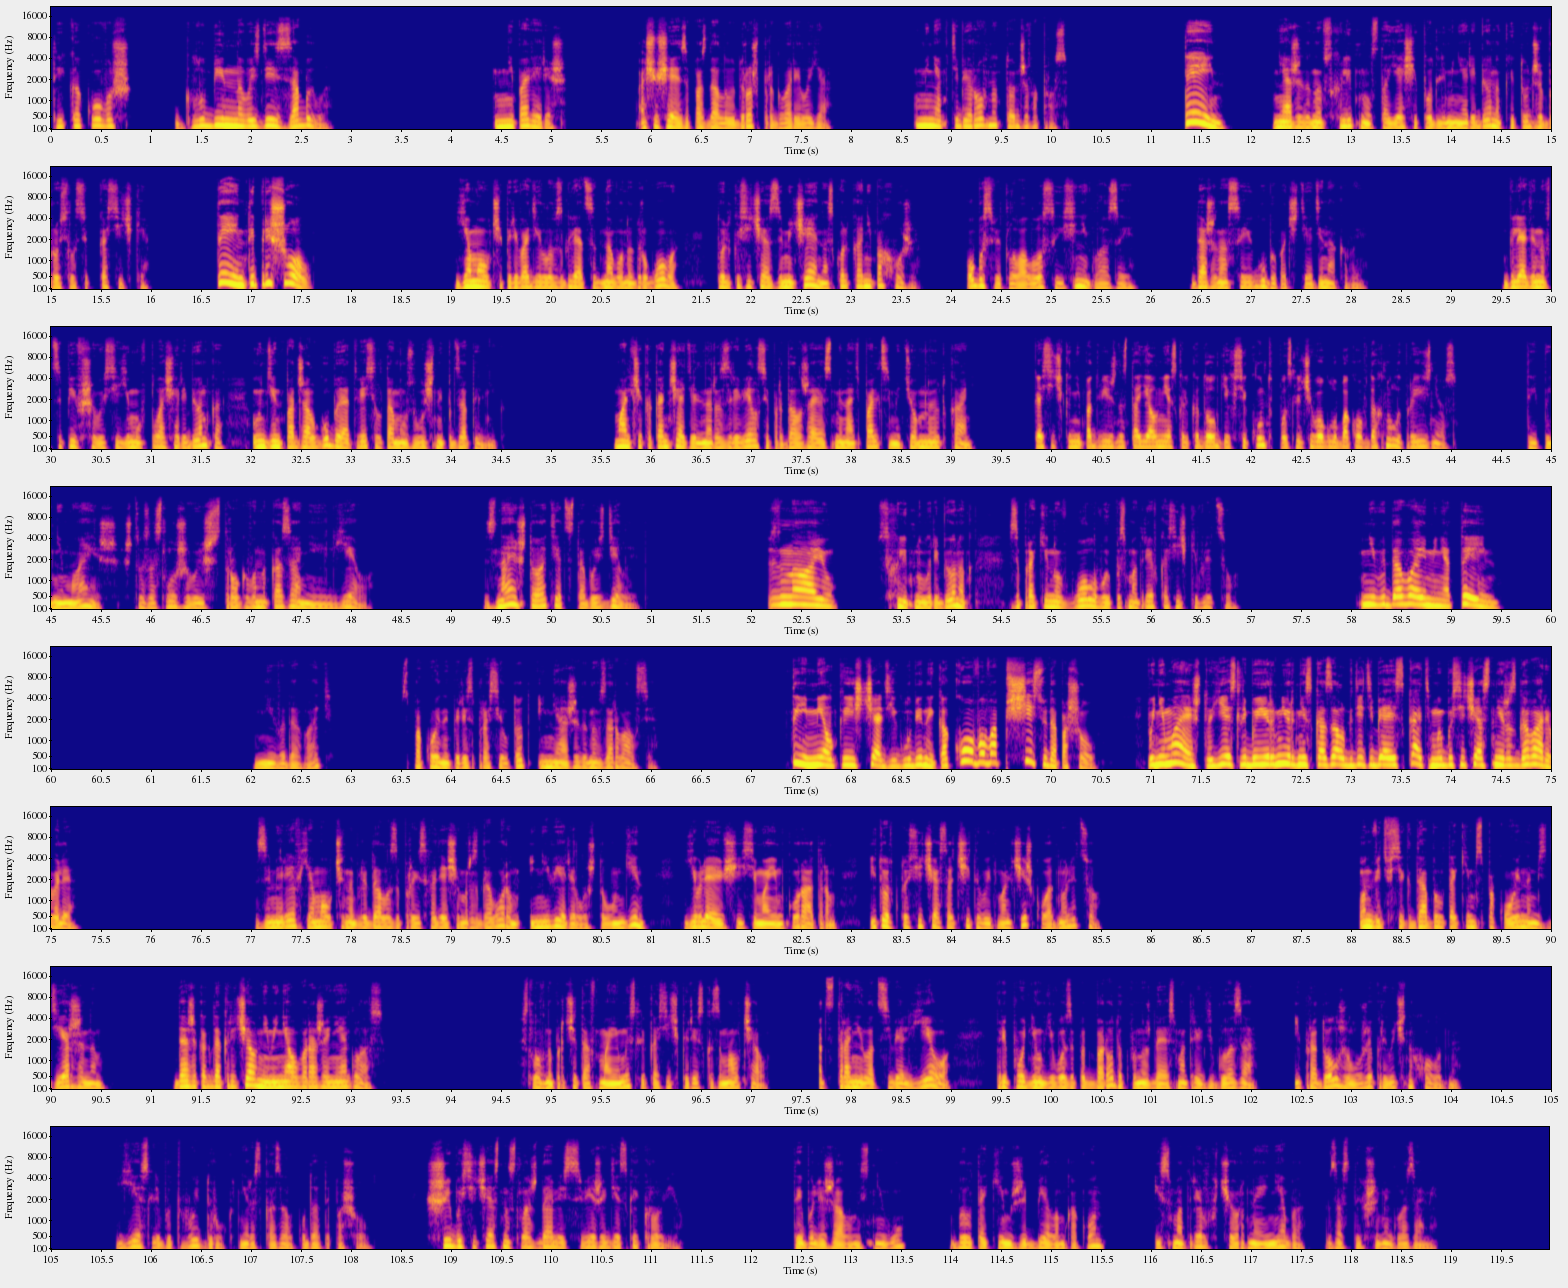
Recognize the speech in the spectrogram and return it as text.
«Ты какого ж глубинного здесь забыла?» «Не поверишь», — ощущая запоздалую дрожь, проговорила я. «У меня к тебе ровно тот же вопрос». «Тейн!» — неожиданно всхлипнул стоящий подле меня ребенок и тут же бросился к косичке. «Тейн, ты пришел! Я молча переводила взгляд с одного на другого, только сейчас замечая, насколько они похожи. Оба светловолосые, синеглазые. Даже носы и губы почти одинаковые. Глядя на вцепившегося ему в плащ ребенка, Ундин поджал губы и отвесил тому звучный подзатыльник. Мальчик окончательно разревелся, продолжая сминать пальцами темную ткань. Косичка неподвижно стоял несколько долгих секунд, после чего глубоко вдохнул и произнес: «Ты понимаешь, что заслуживаешь строгого наказания, Ильео?» Знаешь, что отец с тобой сделает?» «Знаю», — схлипнул ребенок, запрокинув голову и посмотрев косички в лицо. «Не выдавай меня, Тейн!» «Не выдавать?» — спокойно переспросил тот и неожиданно взорвался. «Ты, мелкое исчадье глубины, какого вообще сюда пошел? Понимаешь, что если бы Ермир не сказал, где тебя искать, мы бы сейчас не разговаривали?» Замерев, я молча наблюдала за происходящим разговором и не верила, что Ундин, являющийся моим куратором, и тот, кто сейчас отчитывает мальчишку, одно лицо. Он ведь всегда был таким спокойным, сдержанным, даже когда кричал, не менял выражения глаз. Словно прочитав мои мысли, косичка резко замолчал, отстранил от себя Льео, приподнял его за подбородок, вынуждая смотреть в глаза, и продолжил уже привычно холодно. Если бы твой друг не рассказал, куда ты пошел, шибы сейчас наслаждались свежей детской кровью. Ты бы лежал на снегу, был таким же белым, как он, и смотрел в черное небо застывшими глазами.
